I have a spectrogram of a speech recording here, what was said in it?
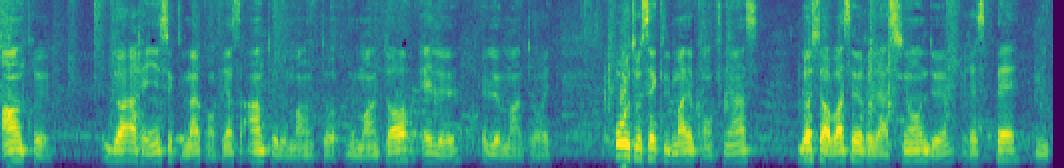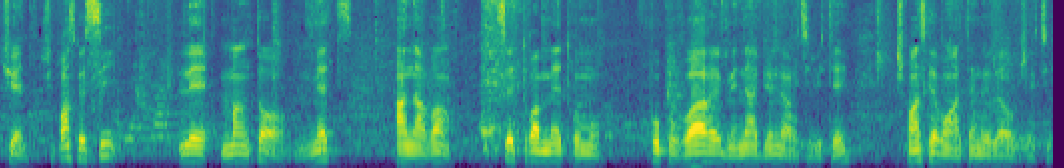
entre, il doit ce climat de confiance entre le mentor, le mentor et le, et le mentoré. Outre ce climat de confiance, il doit avoir cette relation de respect mutuel. Je pense que si les mentors mettent en avant ces trois maîtres mots pour pouvoir mener à bien leur activité, je pense qu'elles vont atteindre leur objectif.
